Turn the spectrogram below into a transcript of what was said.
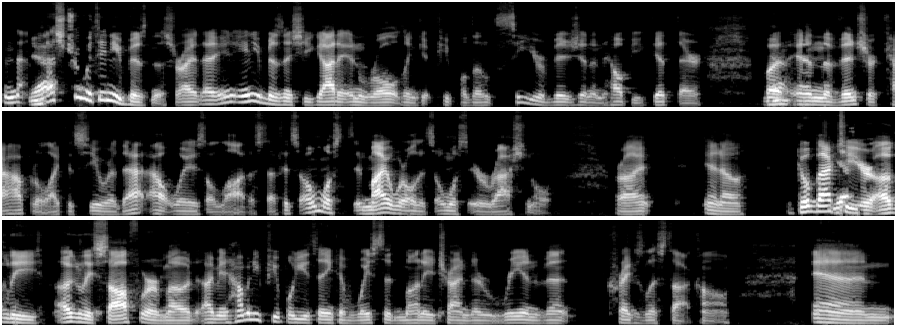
And that, yeah. that's true with any business right? In any business you got to enroll and get people to see your vision and help you get there. But yeah. in the venture capital i can see where that outweighs a lot of stuff. It's almost in my world it's almost irrational right? You know go back yeah. to your ugly ugly software mode. I mean how many people you think have wasted money trying to reinvent craigslist.com and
